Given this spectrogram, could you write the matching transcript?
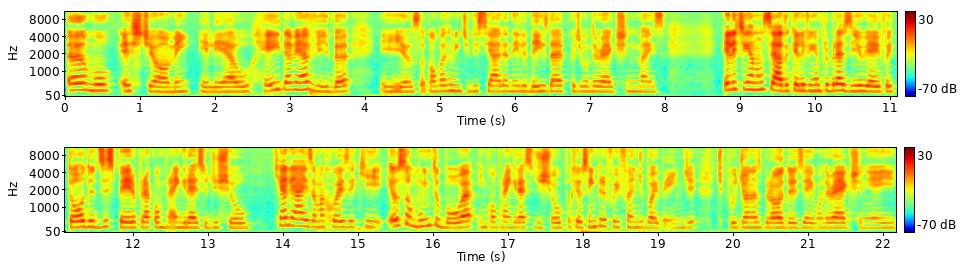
amo este homem. Ele é o rei da minha vida. E eu sou completamente viciada nele desde a época de One Direction. Mas ele tinha anunciado que ele vinha pro Brasil. E aí foi todo o desespero para comprar ingresso de show. Que, aliás, é uma coisa que eu sou muito boa em comprar ingresso de show, porque eu sempre fui fã de boy band, tipo Jonas Brothers, e aí One Direction, e aí,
